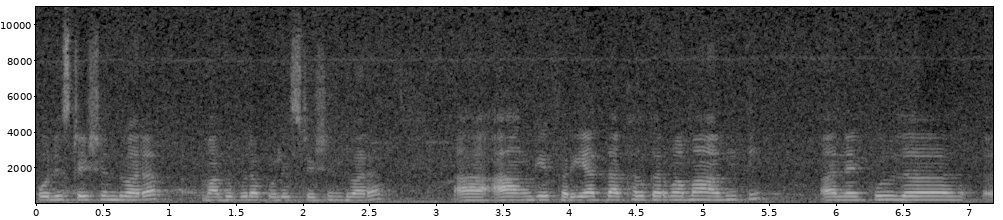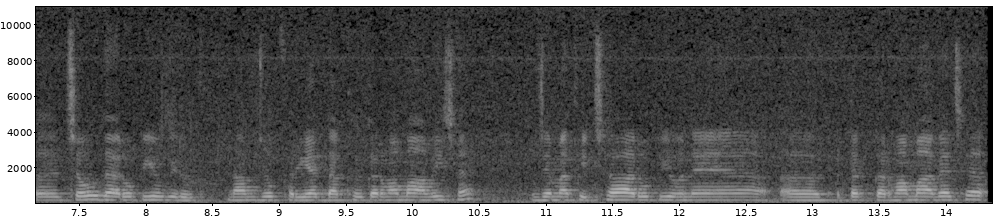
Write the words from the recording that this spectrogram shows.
પોલીસ સ્ટેશન દ્વારા, માધુપુરા પોલીસ સ્ટેશન દ્વારા આ અંગે ફરિયાદ દાખલ કરવામાં આવી હતી અને કુલ ચૌદ આરોપીઓ વિરુદ્ધ નામજોગ ફરિયાદ દાખલ કરવામાં આવી છે. જેમાંથી છ આરોપીઓને અટક કરવામાં આવ્યા છે.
